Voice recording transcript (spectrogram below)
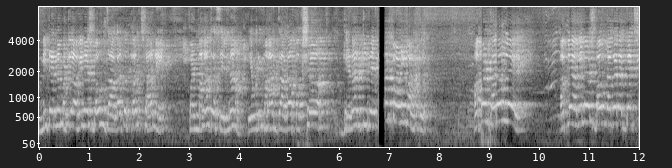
मी त्यांना म्हटलं अविनाश भाऊ जागा तर फार छान आहे पण महाग असेल ना? एवढी महाग जागा पक्ष घेणार की नाही? पाणी वाहत आपण ठरवले आपले अविनाश भाऊ नगर अध्यक्ष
